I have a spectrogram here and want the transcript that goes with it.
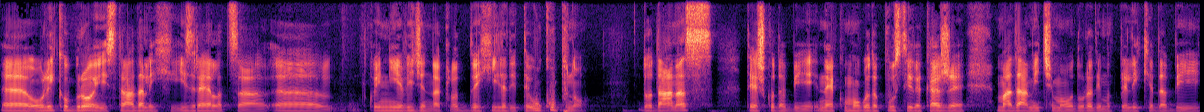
e, broj stradalih Izraelaca e, koji nije viđen, dakle, od 2000. te ukupno do danas, teško da bi neko mogao da pusti i da kaže ma da, mi ćemo ovo da uradimo otprilike da bi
